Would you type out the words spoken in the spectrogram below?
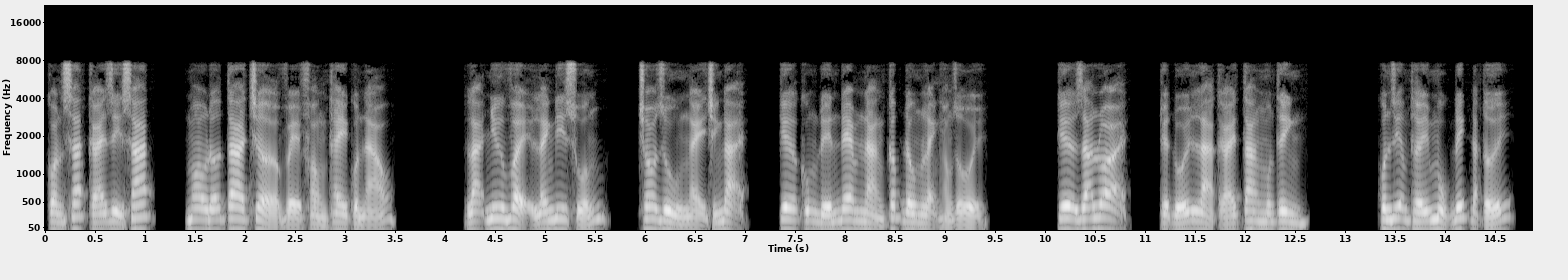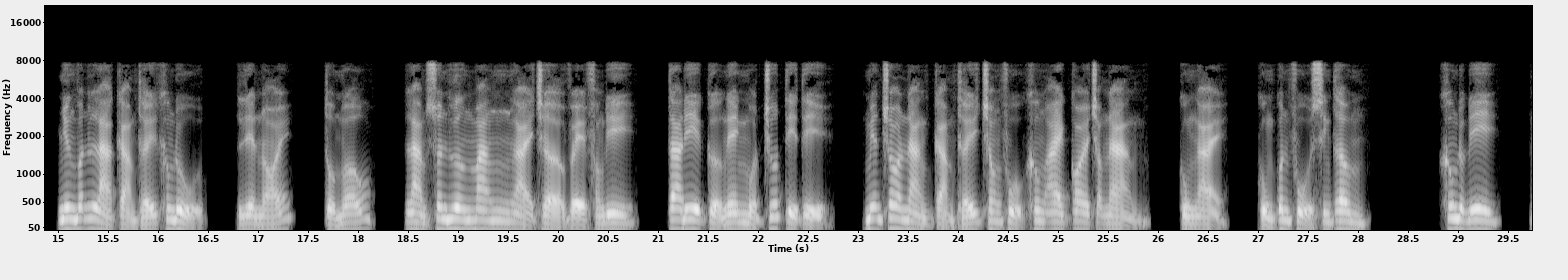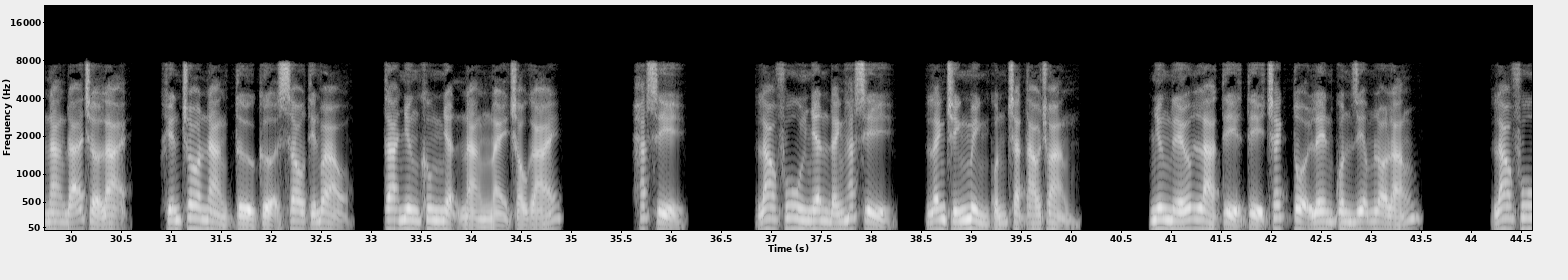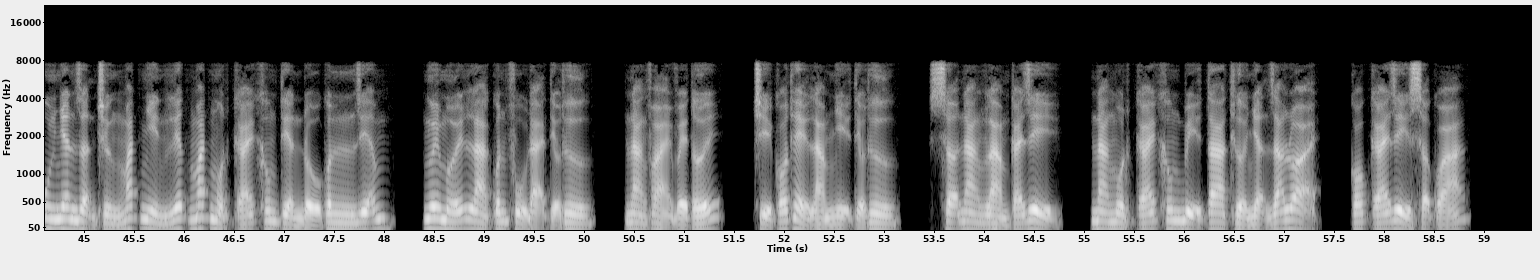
Còn sát cái gì sát, mau đỡ ta trở về phòng thay quần áo. Lại như vậy lánh đi xuống, cho dù ngày chính đại, kia cũng đến đem nàng cấp đông lạnh hỏng rồi. Kia giã loại, tuyệt đối là cái tang môn tinh. Quân Diệm thấy mục đích đạt tới, nhưng vẫn là cảm thấy không đủ, liền nói, tổ mẫu, làm Xuân Hương mang ngài trở về phòng đi, ta đi cửa nghênh một chút tỉ tỉ, miễn cho nàng cảm thấy trong phủ không ai coi trọng nàng, cùng ngài, cùng quân phủ sinh tâm. Không được đi, nàng đã trở lại, khiến cho nàng từ cửa sau tiến vào, ta nhưng không nhận nàng này cháu gái. Hát xỉ. Lao phu nhân đánh hát xỉ, lãnh chính mình quấn chặt áo choàng. Nhưng nếu là tỷ tỷ trách tội lên quân diễm lo lắng. Lao phu nhân giận chừng mắt nhìn liếc mắt một cái không tiền đồ quân diễm, ngươi mới là quân phủ đại tiểu thư, nàng phải về tới, chỉ có thể làm nhị tiểu thư, sợ nàng làm cái gì, nàng một cái không bị ta thừa nhận dã loại, có cái gì sợ quá.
